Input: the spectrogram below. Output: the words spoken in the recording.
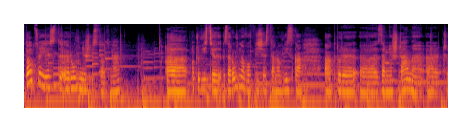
To, co jest również istotne, E, oczywiście zarówno w opisie stanowiska, a, który e, zamieszczamy, e, czy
